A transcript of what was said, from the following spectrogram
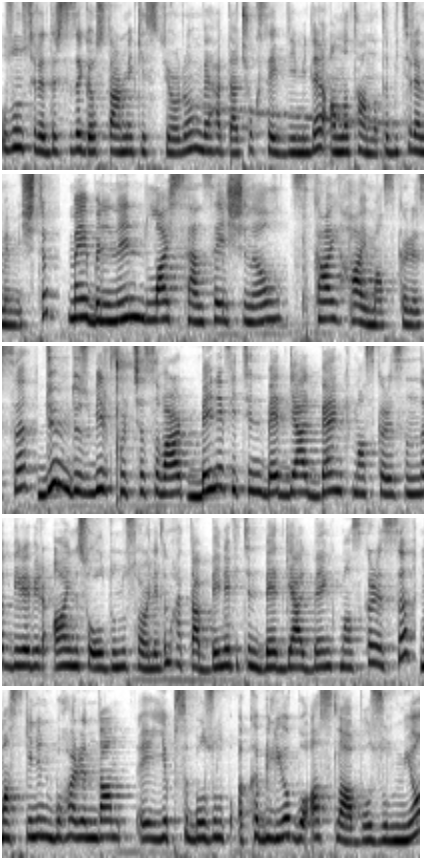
Uzun süredir size göstermek istiyorum ve hatta çok sevdiğimi de anlata anlata bitirememiştim. Maybelline'in Lash Sensational Sky High maskarası. Dümdüz bir fırçası var. Benefit'in Bad Gal Bank maskarasında birebir aynısı olduğunu söyledim. Hatta Benefit'in Bad Gal Bank maskarası maskenin buharından e, yapısı bozulup akabiliyor. Bu asla bozulmuyor.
